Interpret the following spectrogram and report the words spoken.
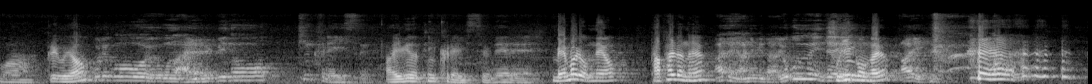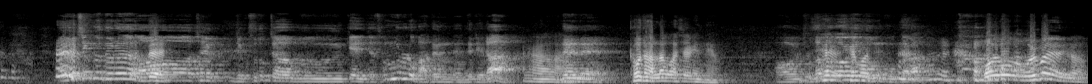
와. 그리고요, 그리고 요건 albino pink lace. albino pink lace. 네네. 몇 마리 없네요? 다 팔렸나요? 아니 아닙니다. 요거는 이제 죽인 건가요? 아니. 이 친구들은 네. 어, 제 이제 구독자분께 이제 선물로 받은 애들이라. 아. 네네. 더 달라고 하셔야겠네요. 어, 세- 도달하기 세 너무. 고가라. 어, 어, 얼마예요, 이거?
